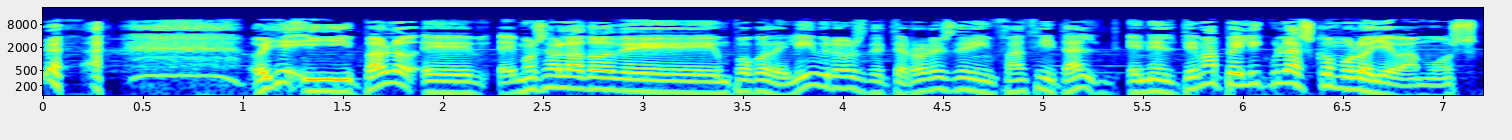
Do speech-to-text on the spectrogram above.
Oye, y Pablo, eh, hemos hablado de un poco de libros, de terrores de infancia y tal. En el tema películas, ¿cómo lo llevamos?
